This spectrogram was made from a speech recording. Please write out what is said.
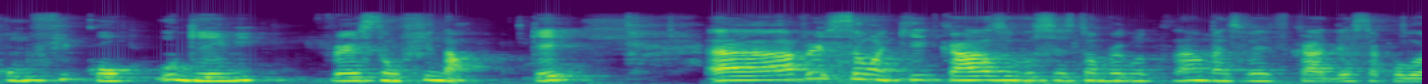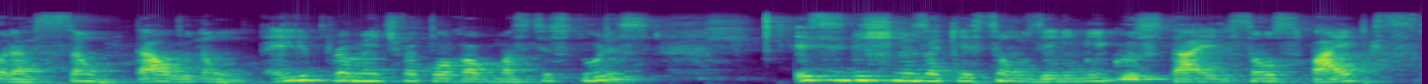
como ficou o game versão final, ok? A versão aqui, caso vocês estão perguntando, ah, mas vai ficar dessa coloração tal, não. Ele provavelmente vai colocar algumas texturas. Esses bichinhos aqui são os inimigos, tá? Eles são os spikes,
